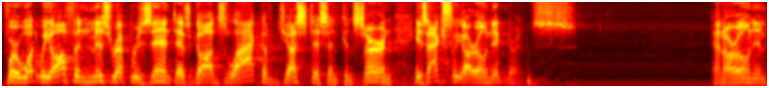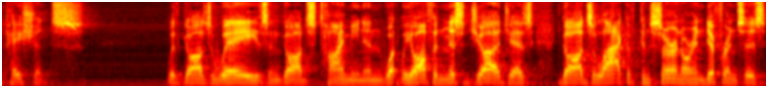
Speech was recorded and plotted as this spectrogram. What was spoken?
For what we often misrepresent as God's lack of justice and concern is actually our own ignorance and our own impatience with God's ways and God's timing. And what we often misjudge as God's lack of concern or indifference is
